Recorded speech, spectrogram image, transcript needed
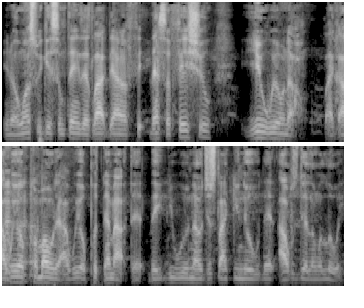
You know, once we get some things that's locked down that's official, you will know. Like I will promote it. I will put them out there. That you will know, just like you knew that I was dealing with Louie.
